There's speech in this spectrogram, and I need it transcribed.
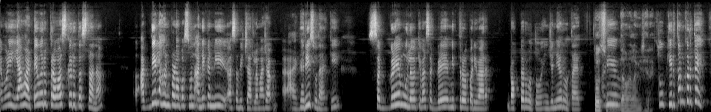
त्यामुळे या वाटेवर प्रवास करत असताना अगदी लहानपणापासून अनेकांनी असं विचारलं माझ्या घरी सुद्धा की सगळे मुलं किंवा सगळे मित्र परिवार डॉक्टर होतो इंजिनियर होत आहेत. तू कीर्तन करते.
